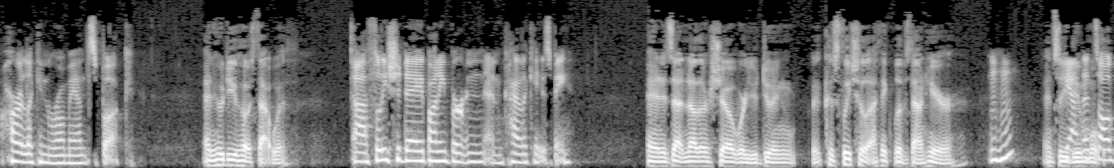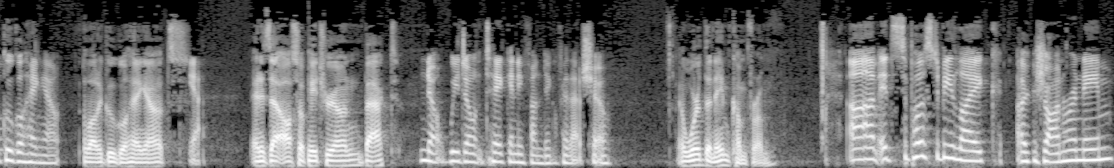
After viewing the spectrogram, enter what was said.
Harlequin romance book. And who do you host that with? Uh, Felicia Day, Bonnie Burton, and Kiala Kazebee. And is that another show where you're doing? Because Felicia, I think, lives down here, mm-hmm. and so you Yeah, do that's mo- all Google Hangout. a lot of Google Hangouts. Yeah. And is that also Patreon backed? No, we don't take any funding for that show. And where'd the name come from? Um, it's supposed to be like a genre name.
